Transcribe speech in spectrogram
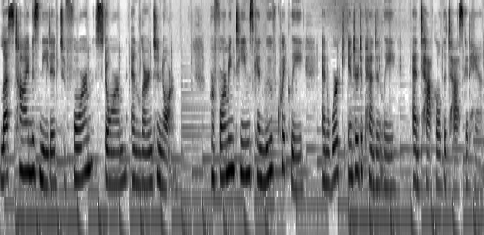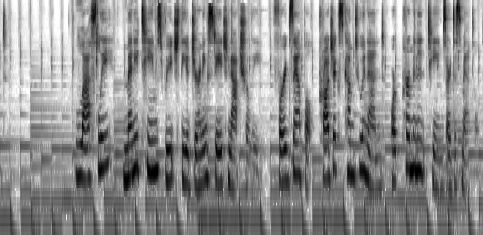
Less time is needed to form, storm, and learn to norm. Performing teams can move quickly and work interdependently and tackle the task at hand. Lastly, many teams reach the adjourning stage naturally. For example, projects come to an end or permanent teams are dismantled.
